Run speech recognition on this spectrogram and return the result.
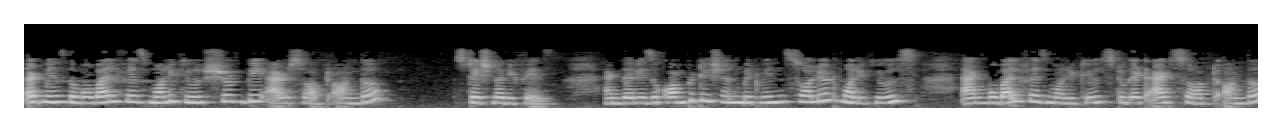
That means the mobile phase molecule should be adsorbed on the stationary phase and there is a competition between solid molecules and mobile phase molecules to get adsorbed on the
